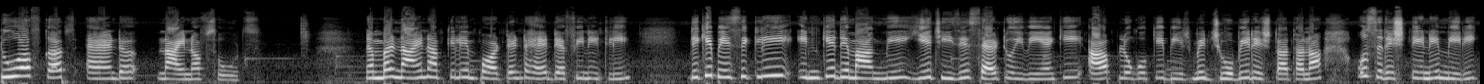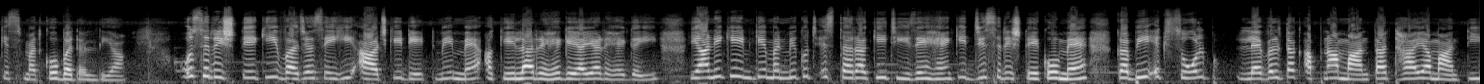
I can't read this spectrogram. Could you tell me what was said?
Two of cups and nine of swords number nine आपके लिए इंपॉर्टेंट है, डेफिनेटली। देखिए बेसिकली इनके दिमाग में ये चीज़ें सेट हुई हुई हैं कि आप लोगों के बीच में जो भी रिश्ता था ना, उस रिश्ते ने मेरी किस्मत को बदल दिया। उस रिश्ते की वजह से ही आज की डेट में मैं अकेला रह गया या रह गई। यानी कि इनके मन में कुछ इस तरह की चीज़ें हैं कि जिस रिश्ते को मैं कभी एक सोल लेवल तक अपना मानता था या मानती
